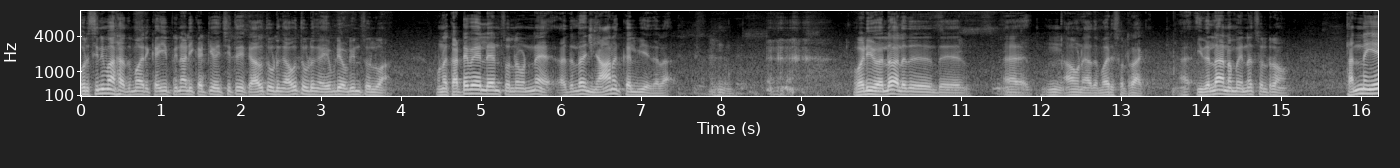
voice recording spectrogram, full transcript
ஒரு சினிமாவில் அது மாதிரி கை பின்னாடி கட்டி வச்சுட்டு அவுத்து விடுங்க அவுத்து விடுங்க எப்படி அப்படின்னு சொல்லுவான். உன்னை கட்டவே இல்லைன்னு சொன்ன உடனே அதெல்லாம் ஞான கல்வி இதெல்லாம். வடிவேலோ அல்லது இந்த அவனு அதை மாதிரி சொல்கிறாங்க இதெல்லாம் நம்ம என்ன சொல்கிறோம் தன்னையே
